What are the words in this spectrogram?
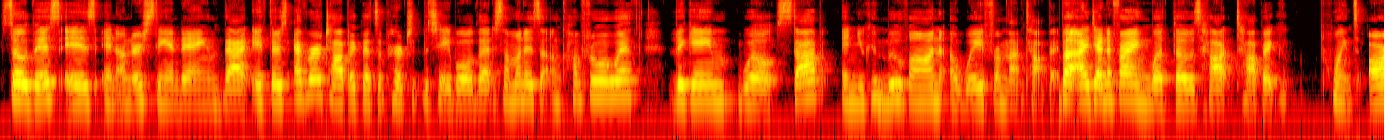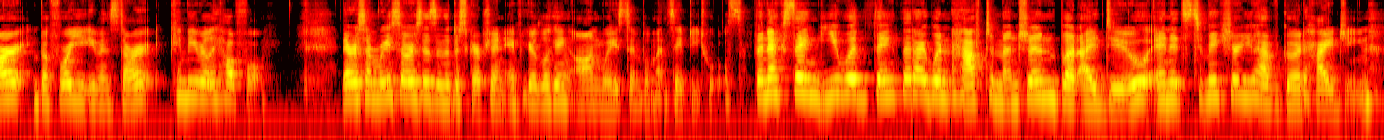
So, this is an understanding that if there's ever a topic that's approached at the table that someone is uncomfortable with, the game will stop and you can move on away from that topic. But identifying what those hot topic points are before you even start can be really helpful. There are some resources in the description if you're looking on ways to implement safety tools. The next thing you would think that I wouldn't have to mention, but I do, and it's to make sure you have good hygiene.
